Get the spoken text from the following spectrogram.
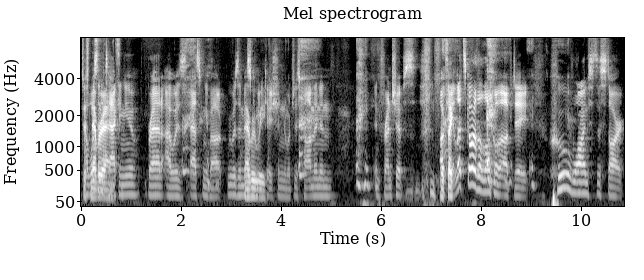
Just I wasn't never attacking ends. you, Brad. I was asking about. It was a Every miscommunication, which is common in in friendships. Okay, like- let's go to the local update. Who wants to start?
